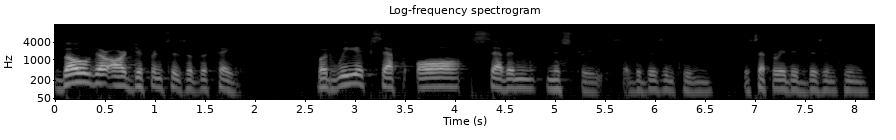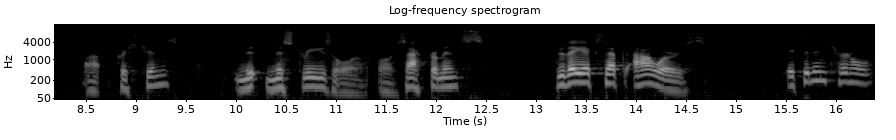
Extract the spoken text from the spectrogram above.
though there are differences of the faith. But we accept all seven mysteries of the Byzantine, the separated Byzantine uh, Christians, my- mysteries or, or sacraments. Do they accept ours? It's an internal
